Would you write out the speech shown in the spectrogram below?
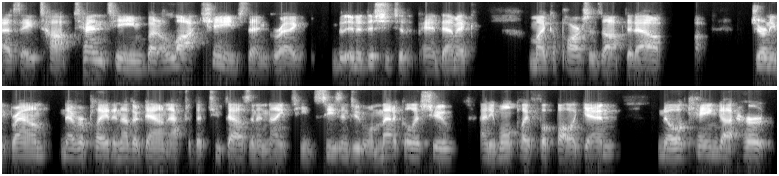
as a top 10 team, but a lot changed then, Greg, in addition to the pandemic, Micah Parsons opted out. Journey Brown never played another down after the 2019 season due to a medical issue, and he won't play football again. Noah Cain got hurt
